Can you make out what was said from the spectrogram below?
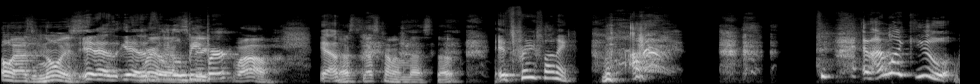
Oh, it has a noise. It has, yeah, it's Really? a little That's big- beeper. Wow. Yeah, That's that's kind of messed up. it's pretty funny. and unlike you,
